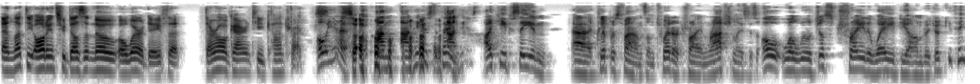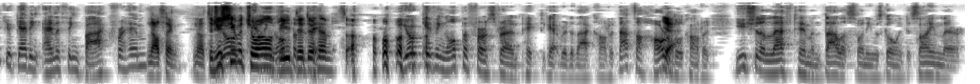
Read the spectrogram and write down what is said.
and let the audience who doesn't know aware, Dave, that they're all guaranteed contracts. Oh yeah. So and and here's the thing. I keep seeing uh, Clippers fans on Twitter try and rationalize this. Oh, well, we'll just trade away DeAndre. Do you think you're getting anything back for him? Nothing. No. Did you You're see what Joel Embiid did to him? So You're giving up a first round pick to get rid of that contract. That's a horrible Yeah. contract. You should have left him in Dallas when he was going to sign there.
